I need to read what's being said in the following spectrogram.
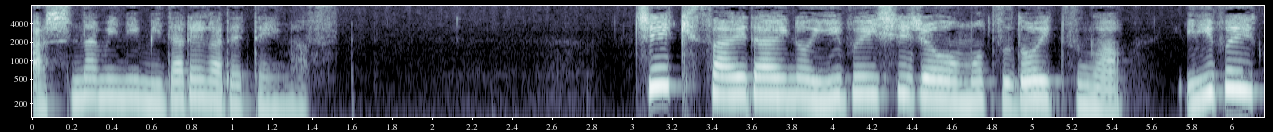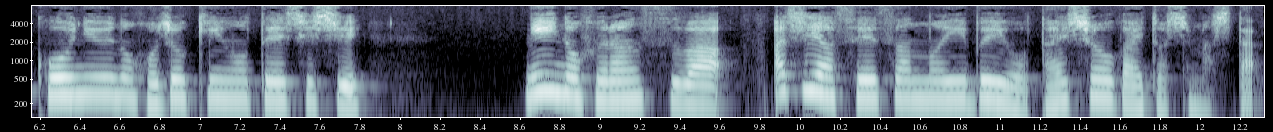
足並みに乱れが出ています。地域最大の EV 市場を持つドイツが EV 購入の補助金を停止し、2位のフランスはアジア生産の EV を対象外としました。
